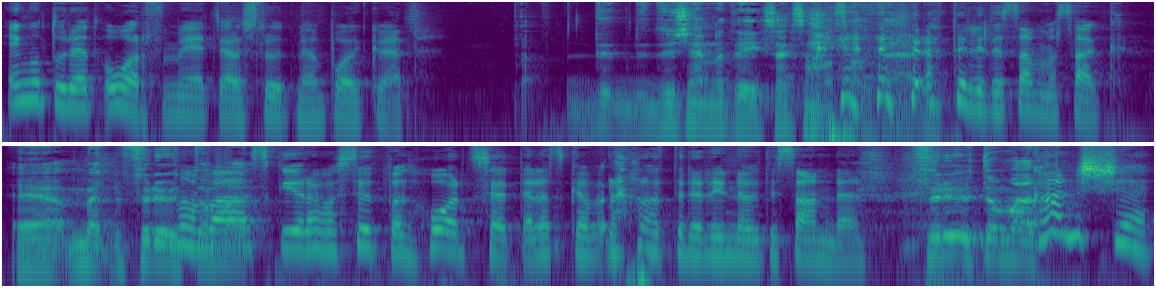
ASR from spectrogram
En gång tog det ett år för mig att göra slut med en pojkvän. Du, du känner att det är exakt samma sak där? Att det är lite samma sak. eh, men förutom Man bara, att... ska göra slut på ett hårt sätt eller ska låta det rinna ut i sanden? Förutom att... Kanske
